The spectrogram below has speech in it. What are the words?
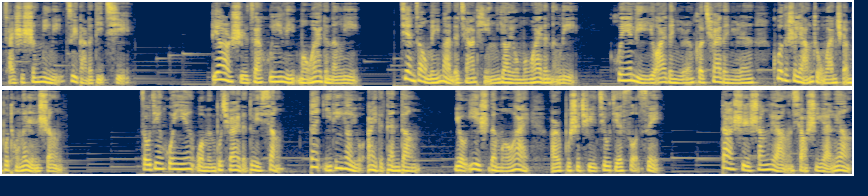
才是生命里最大的底气。第二是，在婚姻里谋爱的能力，建造美满的家庭要有谋爱的能力。婚姻里有爱的女人和缺爱的女人，过的是两种完全不同的人生。走进婚姻，我们不缺爱的对象，但一定要有爱的担当，有意识的谋爱，而不是去纠结琐碎。大事商量，小事原谅，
